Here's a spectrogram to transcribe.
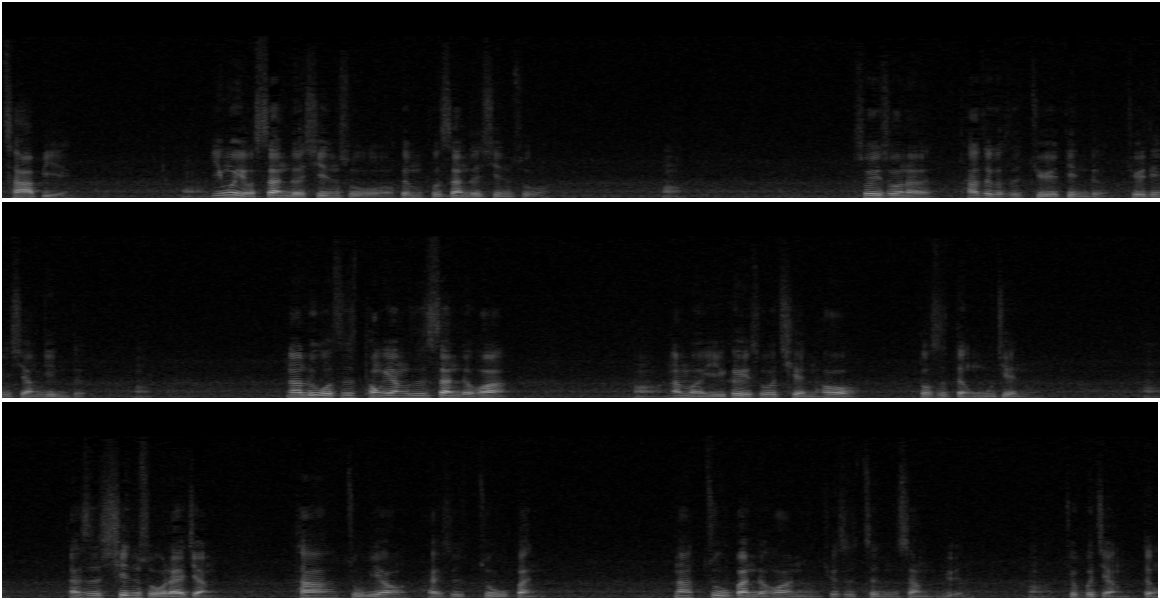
差别，啊，因为有善的心所跟不善的心所，啊，所以说呢，它这个是决定的，决定相应的，啊，那如果是同样是善的话，啊，那么也可以说前后都是等无间。但是心所来讲，它主要还是助办。那助办的话呢，就是真上缘，啊，就不讲等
